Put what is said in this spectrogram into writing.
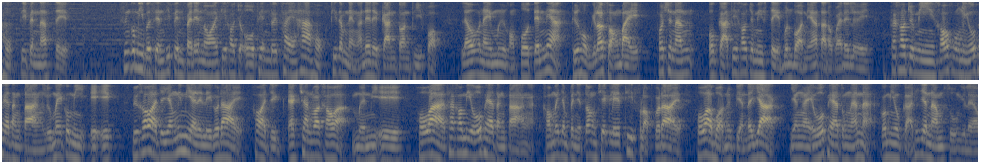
5-6 ที่เป็นนัสเต e ซึ่งก็มีเปอร์เซ็นต์ที่เป็นไปได้น้อยที่เขาจะโอเพนด้วยไพ่ 5-6 ที่ตำแหน่งอันเดอร์กันตอน P-FOP แล้วในมือของโปรเตนเนี่ยถือ 6 อยู่แล้ว2ใบ เพราะฉะนั้นโอกาสที่เขาจะมีสเตทบนบอร์ดเนี้ยตัดออกไปได้เลย ถ้าเขาจะมีเขาคงมีโอแพรต่างๆ หรือไม่ก็มี AX รือเขาอาจจะยังไม่มีอะไรเลยก็ได้ เขาอาจจะแอคชั่นว่าเขาอะเหมือนมี A เพราะว่าถ้าเขามีโอเวอร์แพร์ต่างๆอะเขาไม่จำเป็นจะต้องเช็คเลสที่ฟลอปก็ได้ เพราะว่าบอร์ดมันเปลี่ยนได้ยาก ยังไงโอเวอร์แพร์ตรงนั้นอะก็มีโอกาสที่จะนำสูงอยู่แล้ว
